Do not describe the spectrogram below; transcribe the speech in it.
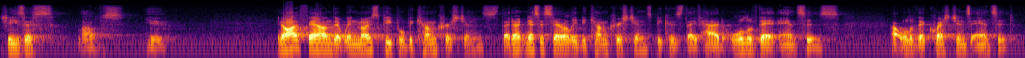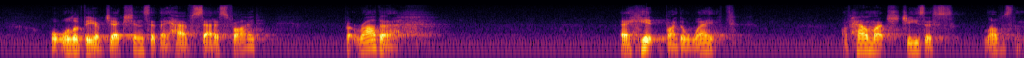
Jesus loves you. You know, I've found that when most people become Christians, they don't necessarily become Christians because they've had all of their answers, uh, all of their questions answered, or all of the objections that they have satisfied, but rather they're hit by the weight of how much Jesus loves them.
